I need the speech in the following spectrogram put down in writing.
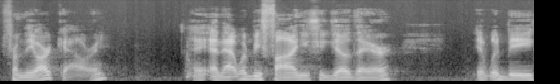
from the art gallery, and that would be fine. You could go there. It would be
